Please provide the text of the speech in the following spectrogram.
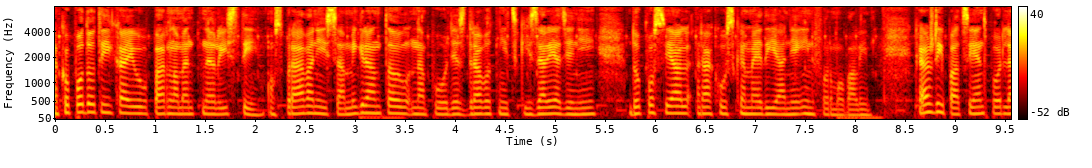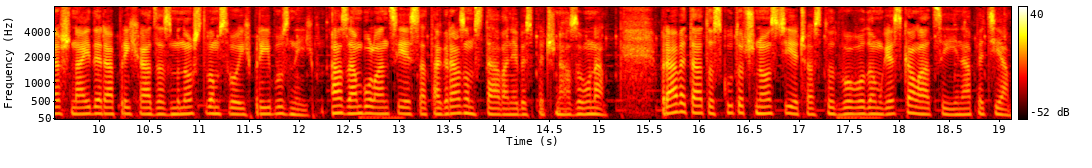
Ako podotýkajú parlamentné listy o správaní sa migrantov na pôde zdravotníckých zariadení, doposiaľ rakúske médiá neinformovali. Každý pacient podľa Schneidera prichádza s množstvom svojich príbuzných a z ambulancie sa tak razom stáva nebezpečná zóna. Práve táto skutočnosť je často dôvodom k eskalácii napätia,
